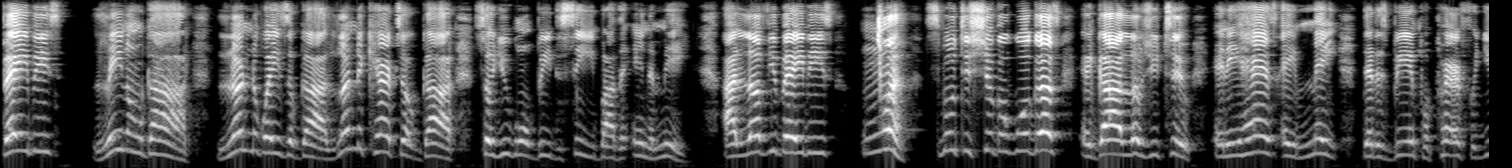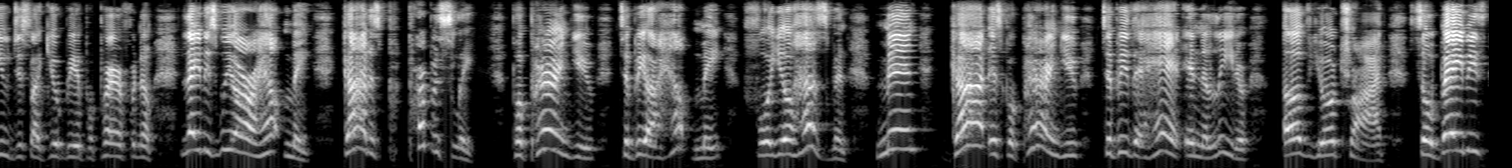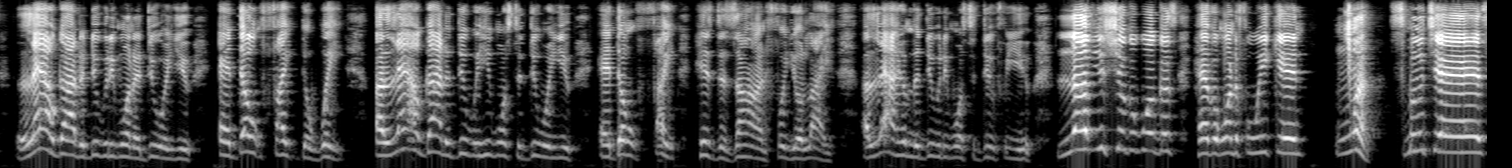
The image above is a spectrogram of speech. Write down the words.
Babies, lean on God. Learn the ways of God. Learn the character of God so you won't be deceived by the enemy. I love you, babies. Mwah! Smoochie sugar woogers, and God loves you too. And He has a mate that is being prepared for you, just like you're being prepared for them. Ladies, we are a helpmate. God is purposely preparing you to be a helpmate for your husband. Men, God is preparing you to be the head and the leader of your tribe. So, babies, allow God to do what He want to do in you, and don't fight the wait. Allow God to do what He wants to do in you, and don't fight His design for your life. Allow Him to do what He wants to do for you. Love you, sugar woogers. Have a wonderful weekend. Mwah! Smooches.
